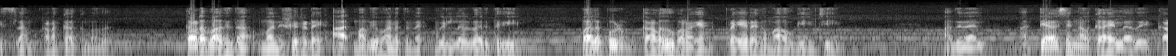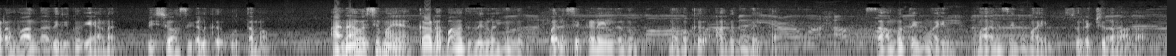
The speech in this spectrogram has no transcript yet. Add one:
ഇസ്ലാം കണക്കാക്കുന്നത്. കടബാധിത മനുഷ്യരുടെ ആത്മാഭിമാനത്തിന് വിള്ളൽ വരുത്തുകയും പലപ്പോഴും കളവ് പറയാൻ പ്രേരകമാവുകയും ചെയ്യും. അതിനാൽ അത്യാവശ്യങ്ങൾക്കായല്ലാതെ കടം വാങ്ങാതിരിക്കുകയാണ് വിശ്വാസികൾക്ക് ഉത്തമം. അനാവശ്യമായ കടബാധ്യതകളിൽ നിന്നും പലിശക്കണിയിൽ നിന്നും നമുക്ക് അകന്നു നിൽക്കാം. സാമ്പത്തികമായും മാനസികമായും സുരക്ഷിതമാകാം.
